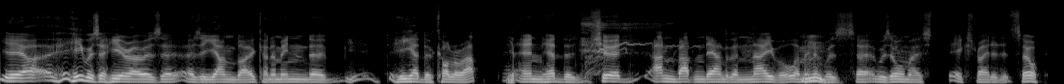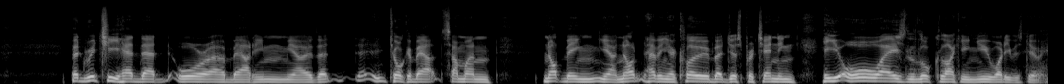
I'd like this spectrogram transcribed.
Yeah, he was a hero as a as a young bloke, and I mean, the, he had the collar up and had the shirt unbuttoned down to the navel. I mean, Mm. it was uh, it was almost X-rated itself. But Richie had that aura about him, you know, that uh, talk about someone not being, you know, not having a clue, but just pretending. He always looked like he knew what he was doing.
